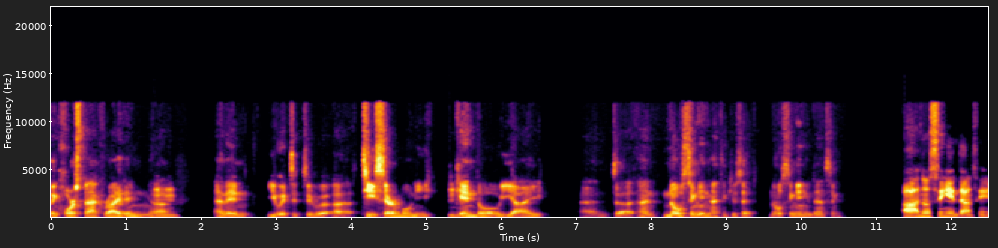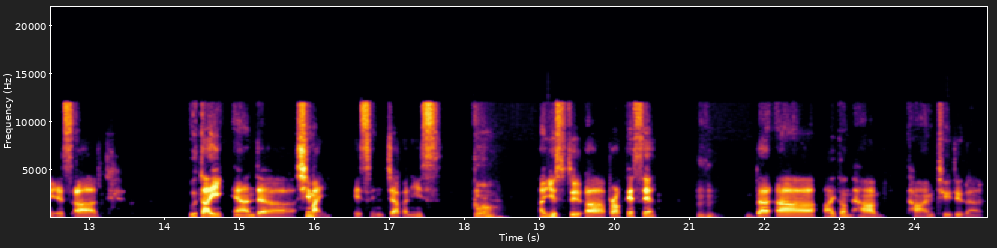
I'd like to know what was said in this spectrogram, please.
I think horseback riding, uh, hmm and then you went to a, a tea ceremony, hmm kendo, iai, and uh, and Noh singing. I think you said Noh singing and dancing. Uh, Noh singing and dancing is uh utai and uh, shimai It's in Japanese. Oh, I used to uh practice it, hmm but uh I don't have time to do that.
